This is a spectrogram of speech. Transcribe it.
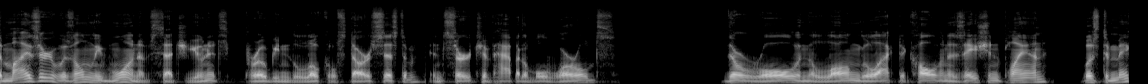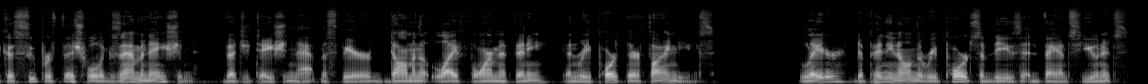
The Miser was only one of such units probing the local star system in search of habitable worlds. Their role in the long galactic colonization plan was to make a superficial examination vegetation, atmosphere, dominant life form, if any, and report their findings. Later, depending on the reports of these advanced units,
